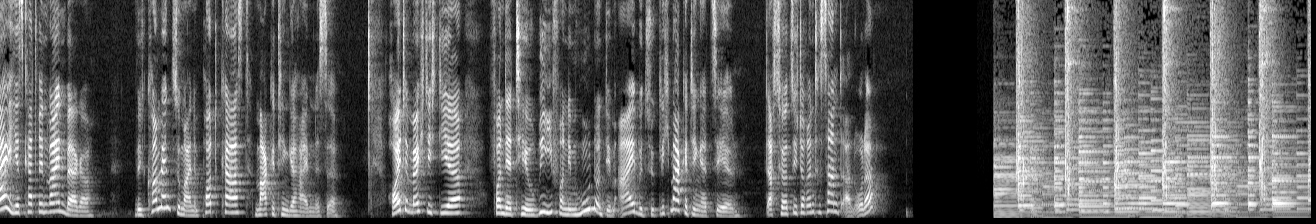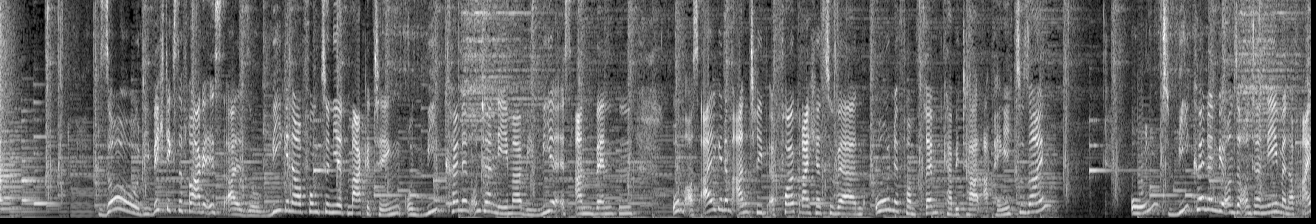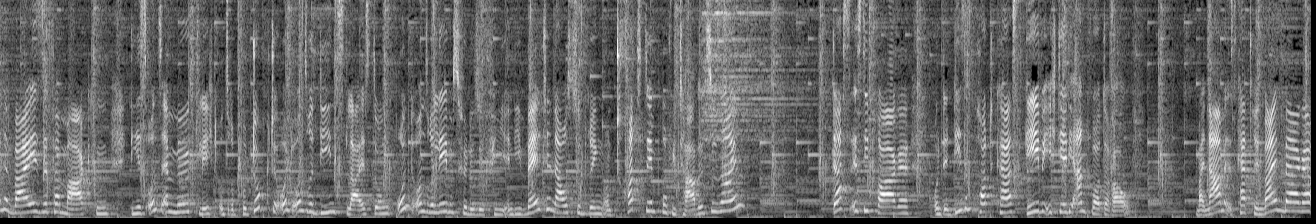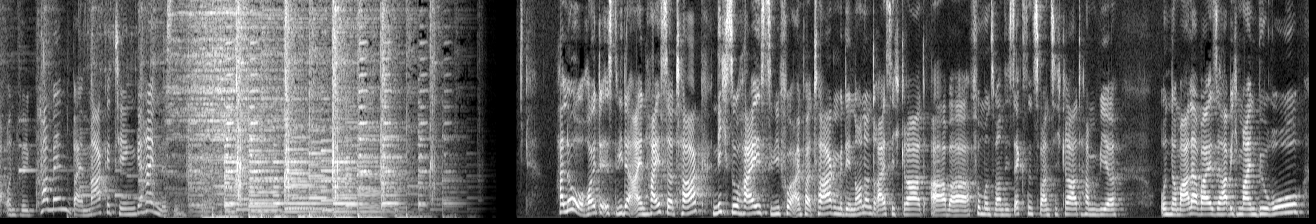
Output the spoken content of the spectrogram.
Hi, hier ist Katrin Weinberger. Willkommen zu meinem Podcast Marketinggeheimnisse. Heute möchte ich dir von der Theorie von dem Huhn und dem Ei bezüglich Marketing erzählen. Das hört sich doch interessant an, oder? So, die wichtigste Frage ist also, wie genau funktioniert Marketing und wie können Unternehmer, wie wir es anwenden, um aus eigenem Antrieb erfolgreicher zu werden, ohne vom Fremdkapital abhängig zu sein? Und wie können wir unser Unternehmen auf eine Weise vermarkten, die es uns ermöglicht, unsere Produkte und unsere Dienstleistungen und unsere Lebensphilosophie in die Welt hinauszubringen und trotzdem profitabel zu sein? Das ist die Frage und in diesem Podcast gebe ich dir die Antwort darauf. Mein Name ist Katrin Weinberger und willkommen bei Marketing Geheimnissen. Hallo, heute ist wieder ein heißer Tag. Nicht so heiß wie vor ein paar Tagen mit den 39 Grad, aber 25, 26 Grad haben wir. Und normalerweise habe ich mein Büro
